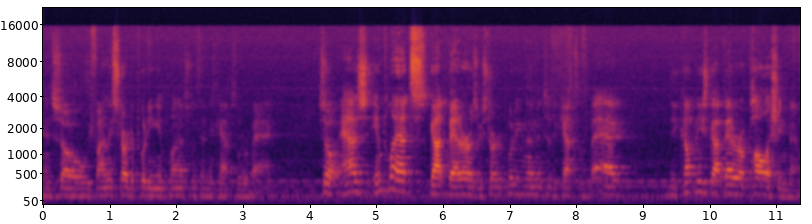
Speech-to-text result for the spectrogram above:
And so we finally started putting implants within the capsular bag. So as implants got better, as we started putting them into the capsular bag, the companies got better at polishing them.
